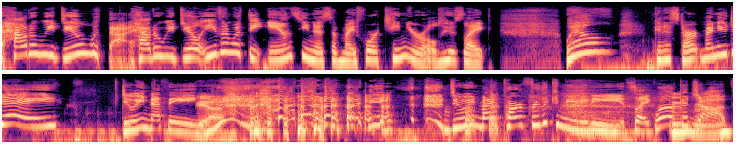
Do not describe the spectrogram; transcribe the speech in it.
how do we deal with that? How do we deal even with the antsiness of my 14 year old who's like, well, I'm going to start my new day doing nothing. Yeah. doing my part for the community. It's like, well, good Mhm. job.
